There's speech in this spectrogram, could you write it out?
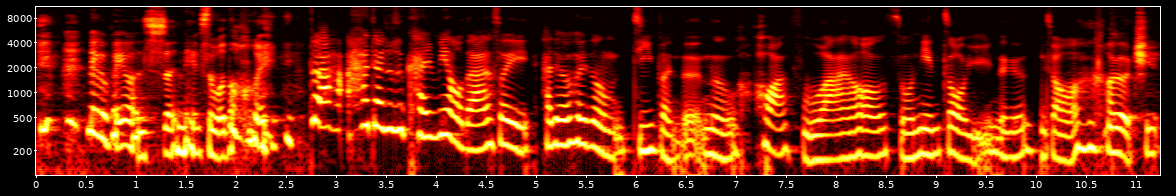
那个朋友很神呢，什么都会。对啊，他他家就是开庙的啊，所以他就会这种基本的那种画符啊，然后什么念咒语，那个你知道吗？好有趣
